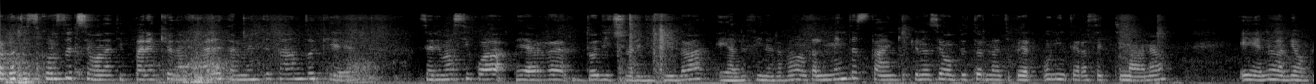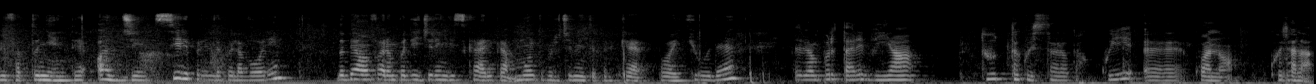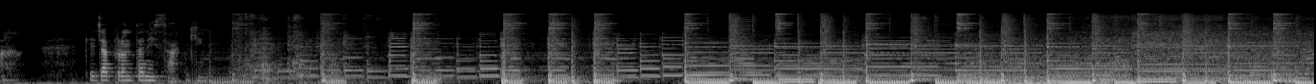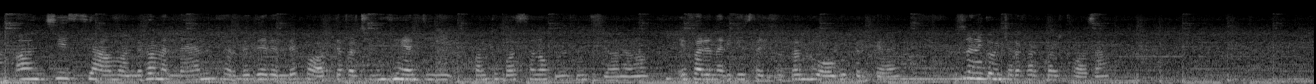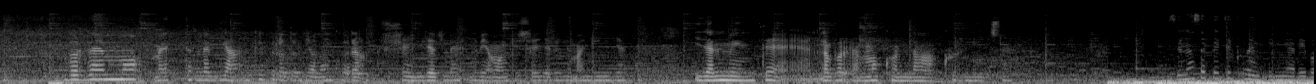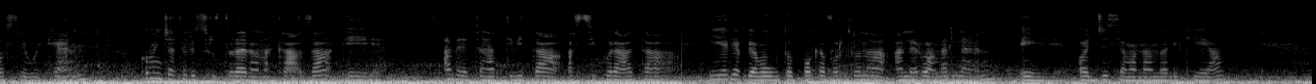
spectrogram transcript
Sabato scorso ci siamo andati parecchio da fare, talmente tanto che siamo rimasti qua per 12 ore di fila e alla fine eravamo talmente stanchi che non siamo più tornati per un'intera settimana e non abbiamo più fatto niente. Oggi si riprende quei lavori, dobbiamo fare un po' di giri in discarica molto velocemente perché poi chiude e dobbiamo portare via tutta questa roba qui, eh, qua no, quella là, che è già pronta nei sacchi. Oggi siamo al Romerland per vedere le porte, farci un'idea di quanto costano, come funzionano e fare una richiesta di sopralluogo perché bisogna cominciare a fare qualcosa. vorremmo metterle bianche però dobbiamo ancora sceglierle dobbiamo anche scegliere le maniglie idealmente la vorremmo con la cornice se non sapete come impegnare i vostri weekend cominciate a ristrutturare una casa e avrete un'attività assicurata. Ieri abbiamo avuto poca fortuna all'Eroy Merlin e oggi stiamo andando all'Ikea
